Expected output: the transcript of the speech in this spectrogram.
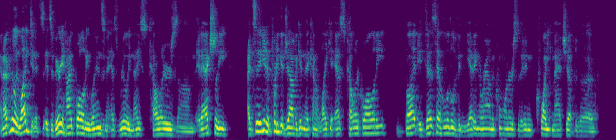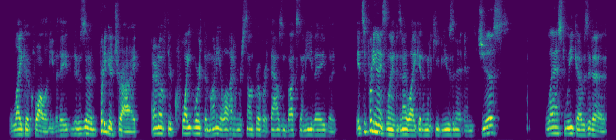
And I've really liked it. It's it's a very high quality lens, and it has really nice colors. Um, it actually, I'd say they did a pretty good job of getting that kind of Leica S color quality. but it does have a little vignetting around the corner, so they didn't quite match up to the Leica quality. But they it was a pretty good try. I don't know if they're quite worth the money. A lot of them are selling for over a thousand bucks on eBay, but it's a pretty nice lens, and I like it. I'm going to keep using it. And just last week, I was at a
